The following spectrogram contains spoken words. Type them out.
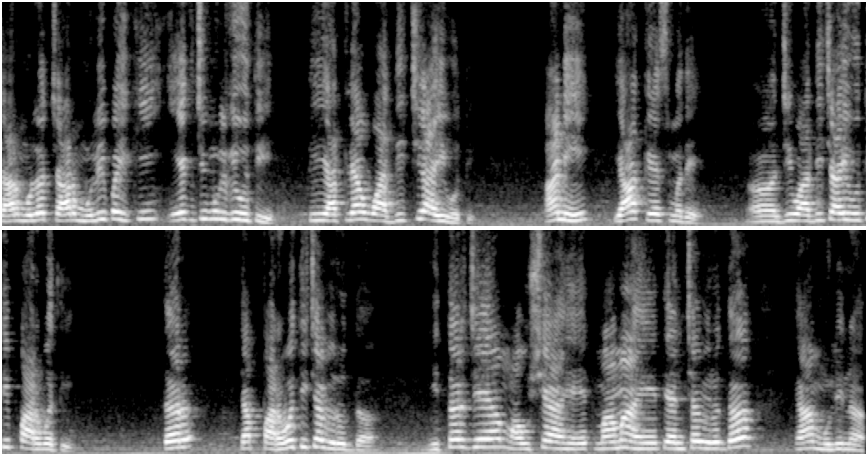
चार मुलं चार मुलीपैकी एक जी मुलगी होती ती यातल्या वादीची आई होती. आणि या केसमध्ये जी वादीची आई होती पार्वती तर त्या पार्वतीच्या विरुद्ध इतर जे मावशी आहेत मामा आहेत यांच्या विरुद्ध ह्या मुलीनं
